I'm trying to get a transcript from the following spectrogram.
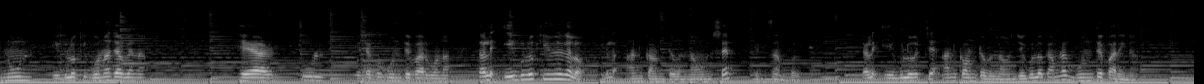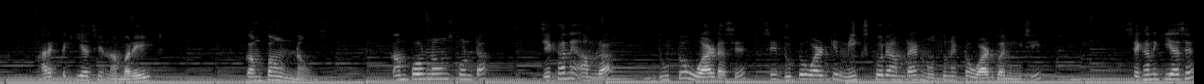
নুন, এগুলো কি গোনা যাবে না? হেয়ার চুল এটাকেও গুনতে পারব না। তাহলে এগুলো কি হয়ে গেল? এগুলো আনকাউন্টেবল নাউন্সের এক্সাম্পল তাহলে এগুলো হচ্ছে আনকাউন্টেবল নাউন যেগুলোকে আমরা গুনতে পারি না। আরেকটা কি আছে? Number eight compound nouns compound nouns কোনটা? যেখানে আমরা দুটো ওয়ার্ড আছে, সেই দুটো ওয়ার্ডকে মিক্স করে আমরা নতুন একটা ওয়ার্ড বানিয়েছি। সেখানে কি আছে?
